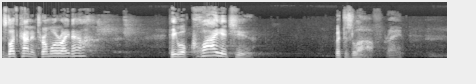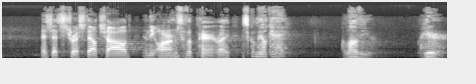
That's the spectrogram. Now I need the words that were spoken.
is life kind of in turmoil right now? He will quiet you with his love, right? As that stressed out child in the arms of a parent, right? It's going to be okay. I love you. I'm here.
